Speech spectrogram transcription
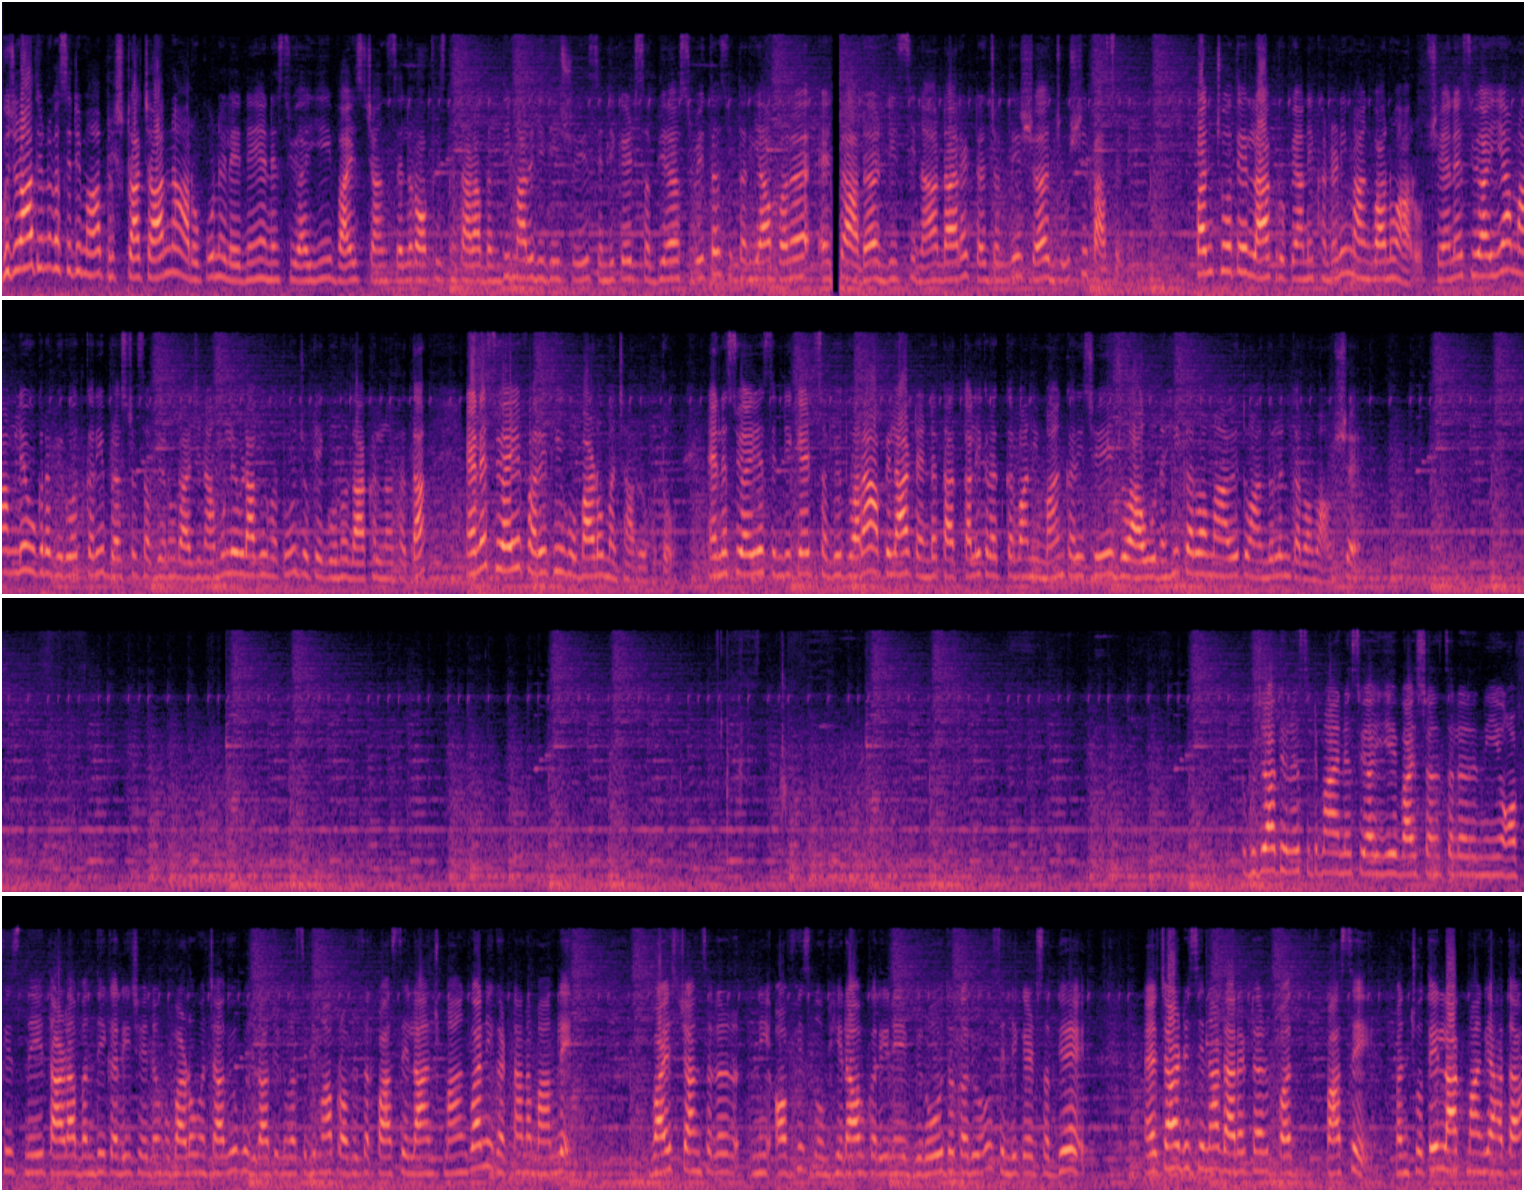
ગુજરાત યુનિવર્સિટીમાં ભ્રષ્ટાચારના આરોપોને લઈને એનએસયુઆઈએ વાઇસ ચાન્સેલર ઓફિસને તાળાબંધી મારી દીધી છે. સિન્ડિકેટ સભ્ય શ્વેત સુતરિયા પર એચઆર ડીસીના ડાયરેક્ટર જગદીશ જોશી પાસેથી પંચોતેર લાખ રૂપિયાની ખંડણી માંગવાનો આરોપ છે. એનએસયુઆઈએ આ મામલે ઉગ્ર વિરોધ કરી ભ્રષ્ટ સભ્યોનું રાજીનામું લેવડાવ્યું હતું, જો કે ગુનો દાખલ ન થતા એનએસયુઆઈએ ફરીથી હોબાળો મચાવ્યો હતો. એનએસયુઆઈએ સિન્ડિકેટ સભ્યો દ્વારા આપેલા ટેન્ડર તાત્કાલિક રદ કરવાની માંગ કરી છે. જો આવું નહીં કરવામાં આવે તો આંદોલન કરવામાં આવશે. ગુજરાત યુનિવર્સિટીમાં એનએસયુઆઈએ વાઇસ ચાન્સેલરની ઓફિસને તાળાબંધી કરી છે. અને હોબાળો મચાવ્યો. ગુજરાત યુનિવર્સિટીમાં પ્રોફેસર પાસે લાંચ માંગવાની ઘટનાના મામલે વાઇસ ચાન્સેલરની ઓફિસનો ઘેરાવ કરીને વિરોધ કર્યો. સિન્ડિકેટ સભ્યોએ એચઆરડીસીના ડાયરેક્ટર પદ પાસે પંચોતેર લાખ માંગ્યા હતા.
